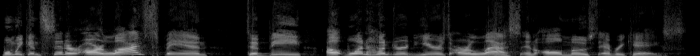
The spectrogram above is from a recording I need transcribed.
when we consider our lifespan to be uh, 100 years or less in almost every case.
